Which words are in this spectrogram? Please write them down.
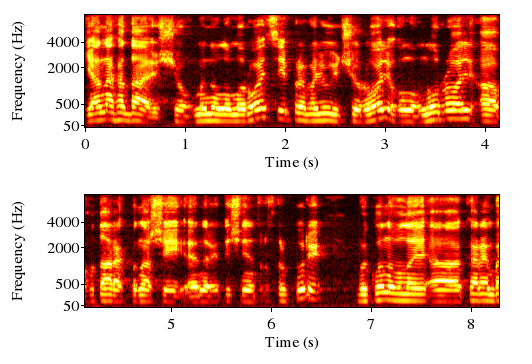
Я нагадаю, що в минулому році превалюючу роль, головну роль в ударах по нашій енергетичній інфраструктурі виконували КРМБ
